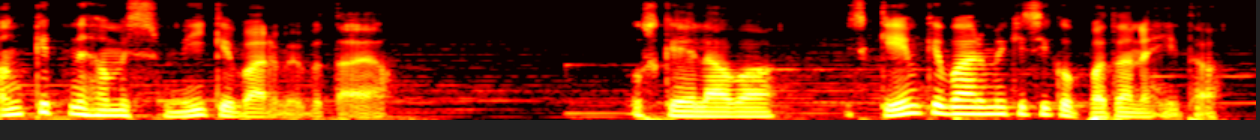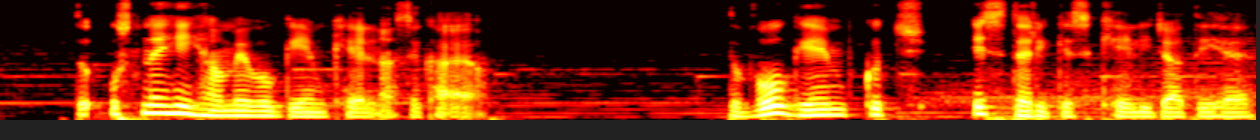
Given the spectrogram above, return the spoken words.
अंकित ने हम इस स्मी के बारे में बताया। उसके अलावा इस गेम के बारे में किसी को पता नहीं था। तो उसने ही हमें वो गेम खेलना सिखाया। तो वो गेम कुछ इस तरीके से खेली जाती है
